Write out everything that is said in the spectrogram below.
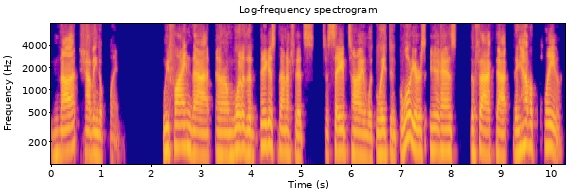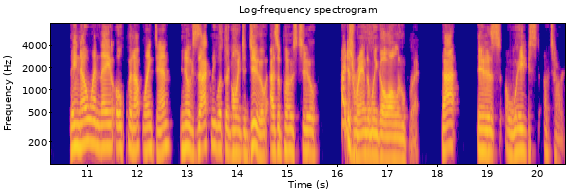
not having a plan. We find that um, one of the biggest benefits to save time with LinkedIn for lawyers is the fact that they have a plan. They know when they open up LinkedIn, they know exactly what they're going to do, as opposed to, I just randomly go all over it. That is a waste of time,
